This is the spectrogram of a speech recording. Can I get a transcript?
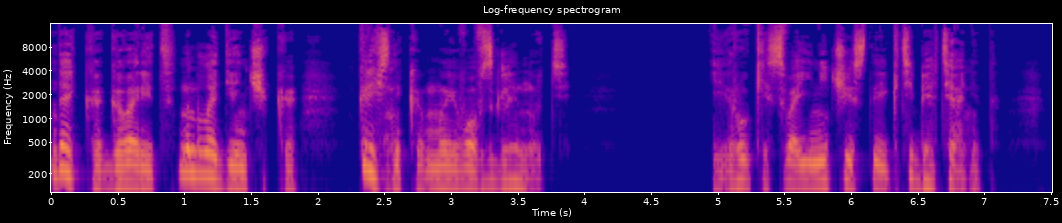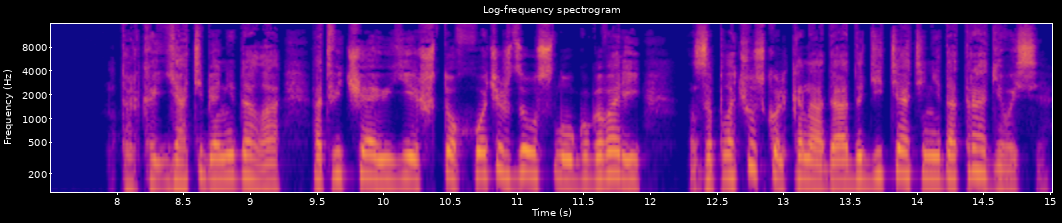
Дай-ка, говорит, на младенчика, крестника моего взглянуть. И руки свои нечистые к тебе тянет. Только я тебя не дала. Отвечаю ей, что хочешь за услугу, говори. Заплачу сколько надо, а до дитяти не дотрагивайся.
